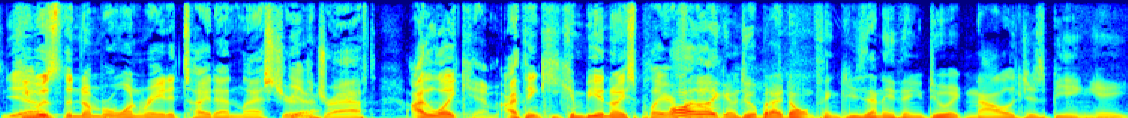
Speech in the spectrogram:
He was the number one rated tight end last year in the draft. I like him. I think he can be a nice player. Oh, for I them. like him too, but I don't think he's anything to acknowledge as being a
